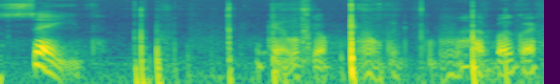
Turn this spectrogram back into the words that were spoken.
Save. Okay, let's go. I don't think I have bug back.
